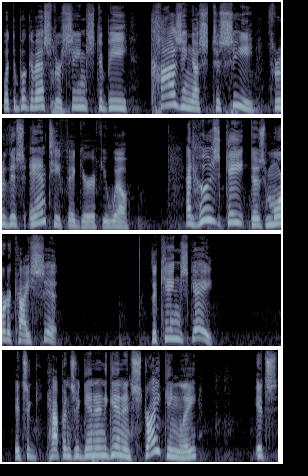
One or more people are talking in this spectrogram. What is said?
what the book of Esther seems to be causing us to see through this anti figure, if you will. At whose gate does Mordecai sit? The king's gate. It happens again and again. And strikingly, it's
